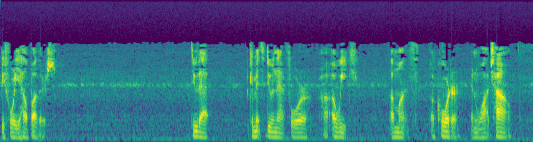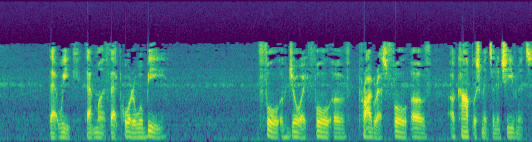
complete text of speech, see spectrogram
before you help others. Do that. Commit to doing that for uh, a week, a month, a quarter, and watch how that week, that month, that quarter will be full of joy, full of progress, full of accomplishments and achievements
